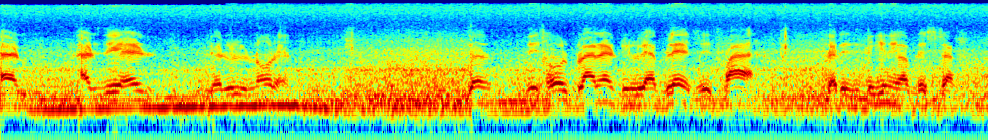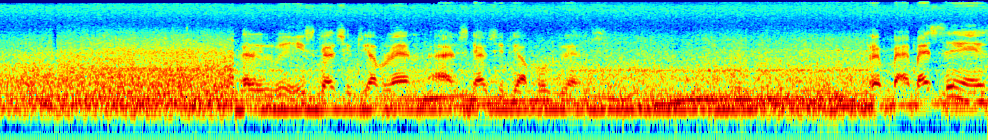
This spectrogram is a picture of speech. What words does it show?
And at the end, there will be no rain. Then this whole planet will be ablaze with fire. That is the beginning of destruction. There will be scarcity of rain and scarcity of food grains. The best thing is,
